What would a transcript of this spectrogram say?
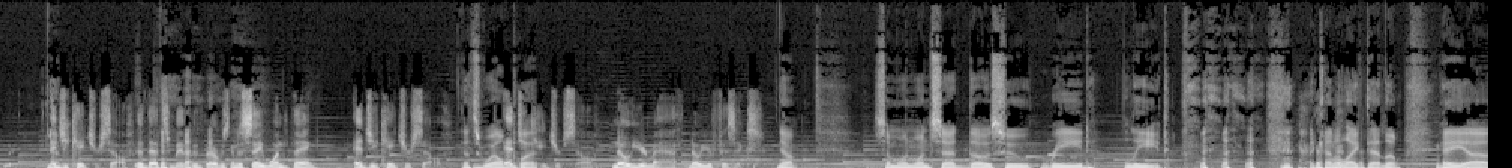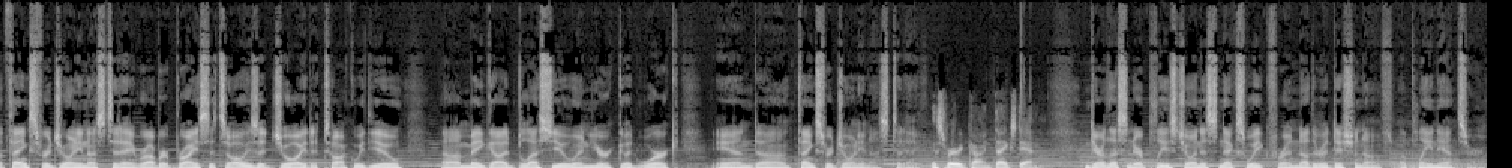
Yeah. Educate yourself. That's, if I was going to say one thing, educate yourself. That's well educate put. Educate yourself. Know your math, know your physics. Yep. Someone once said, "Those who read lead." I kind of like that little. Hey, uh, thanks for joining us today, Robert Bryce. It's always a joy to talk with you. Uh, may God bless you and your good work. And uh, thanks for joining us today. It's very kind. Thanks, Dan. Dear listener, please join us next week for another edition of A Plain Answer.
